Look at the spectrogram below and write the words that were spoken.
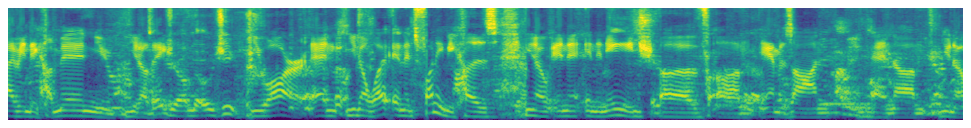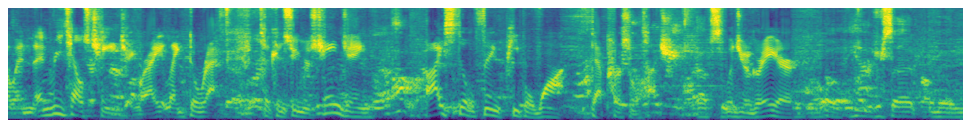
I mean, they come in, you you know they told you, I'm the OG. you are, and you know what? And it's funny because you know, in, a, in an age of um, Amazon and um, you know, and, and retail's changing, right? Like direct to consumers changing. I still think people want that personal touch. Absolutely. Would you agree? Or Oh, 100%. I mean,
